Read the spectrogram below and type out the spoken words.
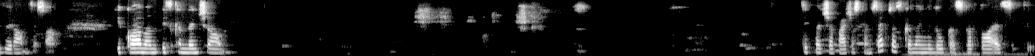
įvairiom tiesiog ikonom įskandančiom. Taip pat čia pačios koncepcijos, kadangi daug kas kartojasi. Tai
